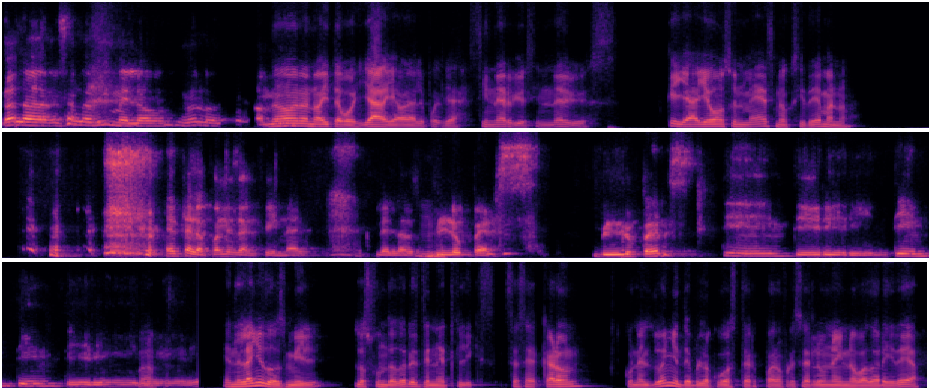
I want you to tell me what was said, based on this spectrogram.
solo, solo dímelo. no, no, no, ahí te voy. Ya, ya, órale, pues ya. Sin nervios, sin nervios. Que ya llevamos un mes, me oxidé, mano. Este lo pones al final de los bloopers. Bloopers. en el año 2000, los fundadores de Netflix se acercaron con el dueño de Blockbuster para ofrecerle una innovadora idea.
